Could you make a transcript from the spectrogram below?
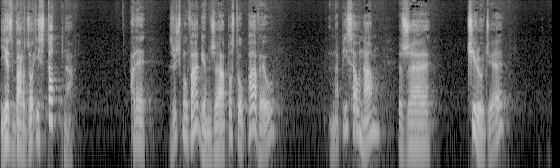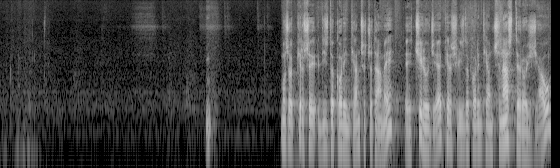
jest bardzo istotna. Ale zwróćmy uwagę, że apostoł Paweł napisał nam, że ci ludzie, może pierwszy list do Koryntian przeczytamy. Ci ludzie, pierwszy list do Koryntian, 13 rozdział.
